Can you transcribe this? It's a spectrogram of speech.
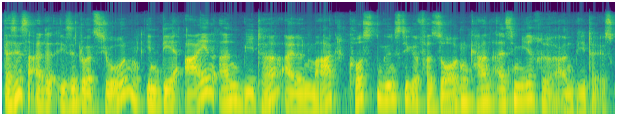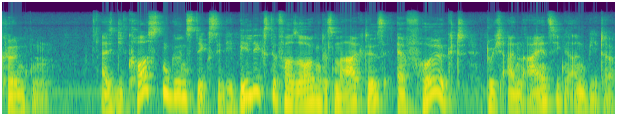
Das ist eine Situation, in der ein Anbieter einen Markt kostengünstiger versorgen kann, als mehrere Anbieter es könnten. Also die kostengünstigste, die billigste Versorgung des Marktes erfolgt durch einen einzigen Anbieter.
